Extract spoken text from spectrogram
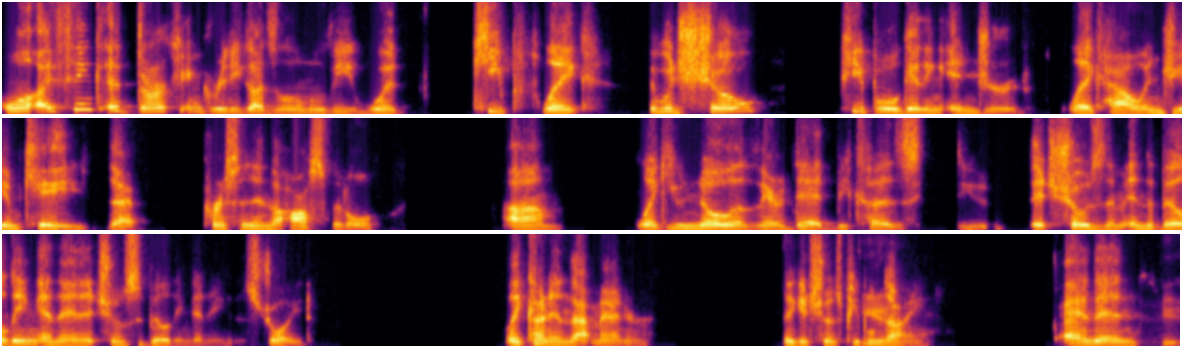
Well, I think a dark and gritty Godzilla movie would keep like it would show people getting injured, like how in GMK that person in the hospital, um, like you know they're dead because you it shows them in the building and then it shows the building getting destroyed. Like kind of in that manner. Like it shows people Yeah. dying. And then Yeah.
